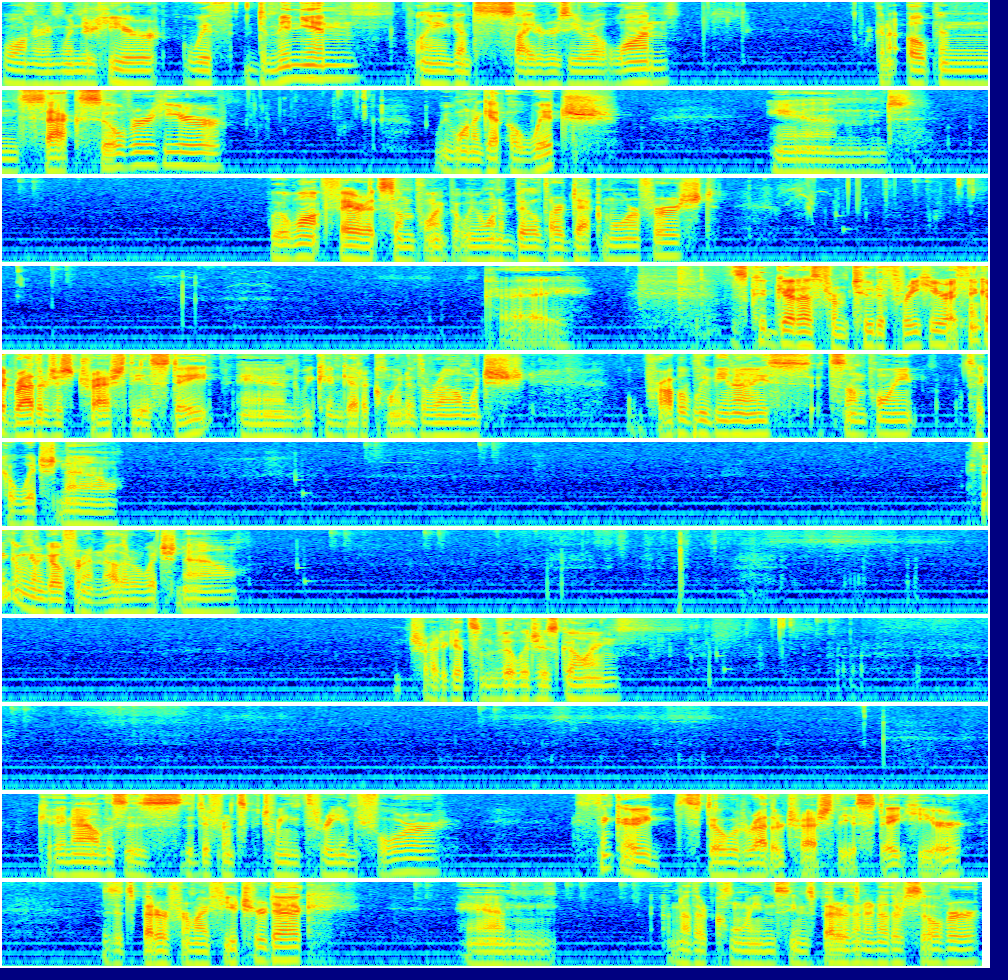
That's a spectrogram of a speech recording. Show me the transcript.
Wandering Winder here with Dominion, playing against Cider 01. We're going to open Sack Silver here. We want to get a Witch, and we'll want Fair at some point, but we want to build our deck more first. Okay. This could get us from 2 to 3 here. I think I'd rather just trash the estate and we can get a Coin of the Realm, which will probably be nice at some point. We'll take a Witch now. I think I'm going to go for another Witch now. Try to get some villages going. Okay, now this is the difference between 3 and 4. I think I still would rather trash the estate here, as it's better for my future deck, and another coin seems better than another silver.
